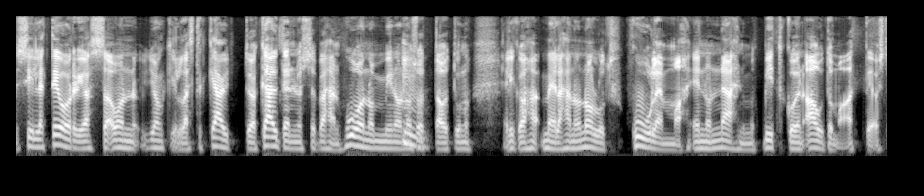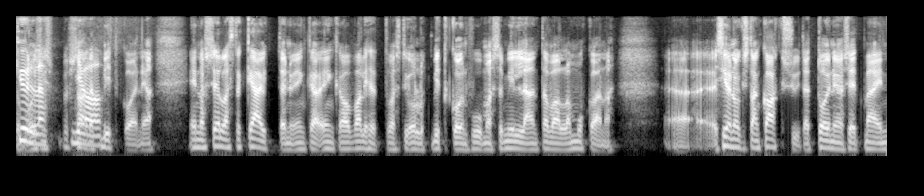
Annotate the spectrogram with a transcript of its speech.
sillä teoriassa on jonkinlaista käyttöä. Käytännössä vähän huonommin on mm. osoittautunut, eli meillähän on ollut kuulemma, en ole nähnyt, mutta bitcoin-automaatteja, joista Kyllä, voi siis saada joo. bitcoinia. En ole sellaista käyttänyt, enkä, enkä ole valitettavasti ollut bitcoin-huumassa millään tavalla mukana. Siihen on oikeastaan kaksi syytä. Toinen on se, että mä en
